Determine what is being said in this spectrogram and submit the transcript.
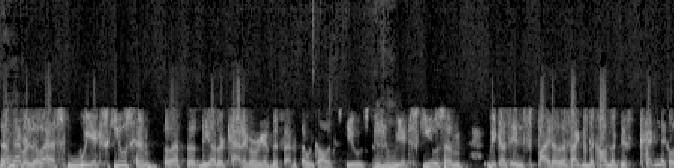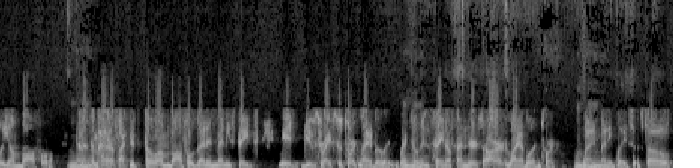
Now, nevertheless, we excuse him. So that's the, the other category of defense that we call excuse. Mm-hmm. We excuse him because in spite of the fact that the conduct is technically unlawful, mm-hmm. and as a matter of fact, it's so unlawful that in many states it gives rise to tort liability, right? Mm-hmm. So insane offenders are liable in tort in mm-hmm. many places. So,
